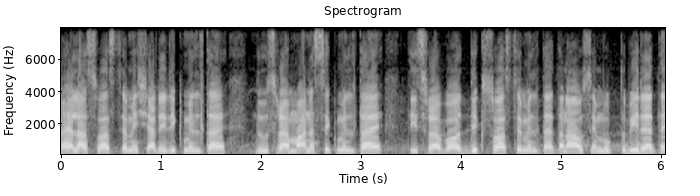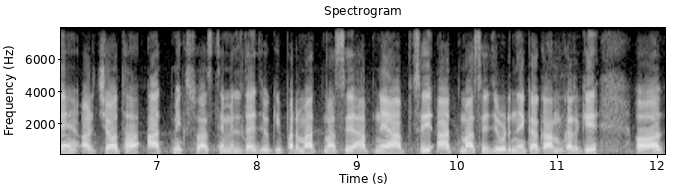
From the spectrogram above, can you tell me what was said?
पहला स्वास्थ्य हमें शारीरिक मिलता है, दूसरा मानसिक मिलता है, तीसरा बौद्धिक स्वास्थ्य मिलता है, तनाव से मुक्त भी रहते हैं, और चौथा आत्मिक स्वास्थ्य मिलता है, जो कि परमात्मा से, अपने आप से, आत्मा से जोड़ने का काम करके और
